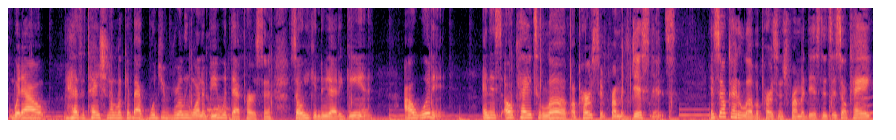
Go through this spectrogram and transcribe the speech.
without hesitation and looking back? Would you really want to be with that person so he can do that again? I wouldn't. And it's okay to love a person from a distance. It's okay to love a person from a distance. It's okay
